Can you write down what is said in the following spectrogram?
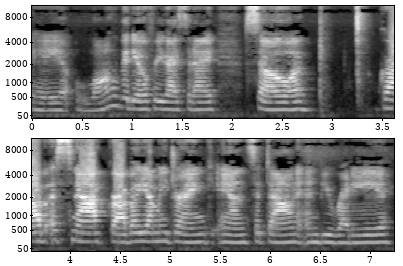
a long video for you guys today. So grab a snack, grab a yummy drink, and sit down and be ready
